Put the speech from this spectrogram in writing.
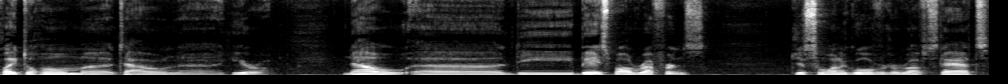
Quite the hometown hero. Now, the baseball reference. Just want to go over the rough stats.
